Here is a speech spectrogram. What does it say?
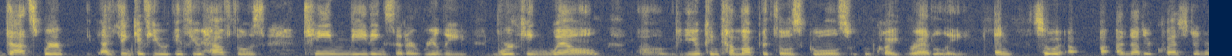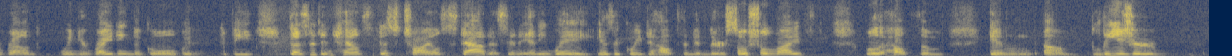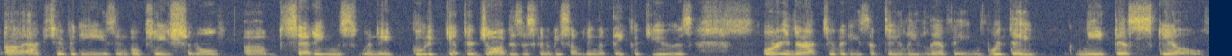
that's where i think if you if you have those team meetings that are really working well um, you can come up with those goals quite readily. And so uh, another question around when you're writing the goal would be does it enhance this child's status in any way? Is it going to help them in their social life? Will it help them in um, leisure uh, activities and vocational um, settings when they go to get their job is this going to be something that they could use or in their activities of daily living would they need this skill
